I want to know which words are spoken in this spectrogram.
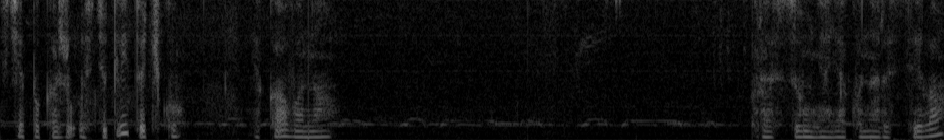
Ще покажу ось цю квіточку, яка вона красуня, як вона розцвіла.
